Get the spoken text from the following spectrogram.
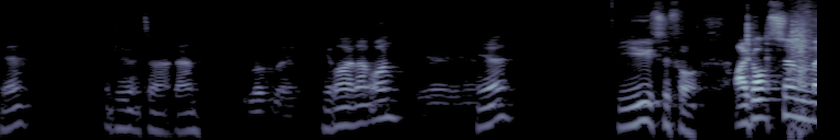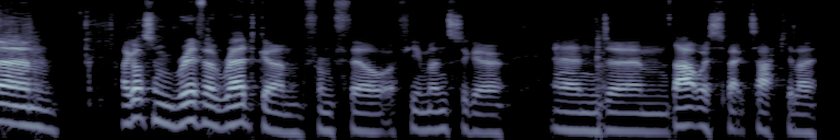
Yeah? What do you think to that, Dan? Lovely. You like that one? Yeah, yeah. Yeah? Beautiful. I got some um, I got some River Red Gum from Phil a few months ago, and um, that was spectacular.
